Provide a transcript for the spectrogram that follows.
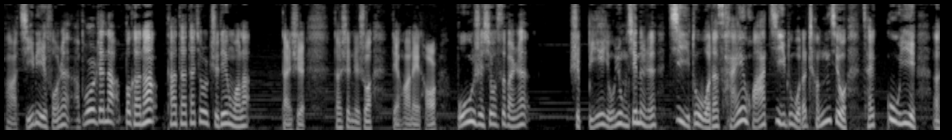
啊，极力否认啊，不是真的，不可能，他他他就是指定我了。但是他甚至说，电话那头不是休斯本人，是别有用心的人，嫉妒我的才华，嫉妒我的成就，才故意呃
